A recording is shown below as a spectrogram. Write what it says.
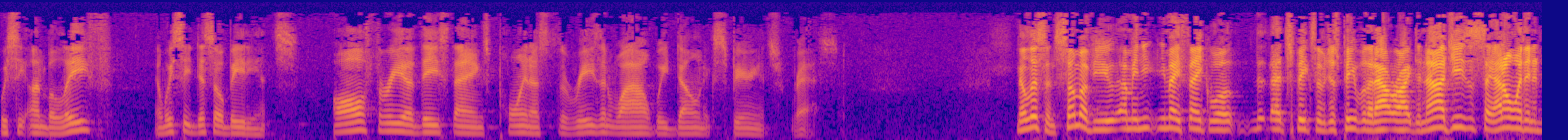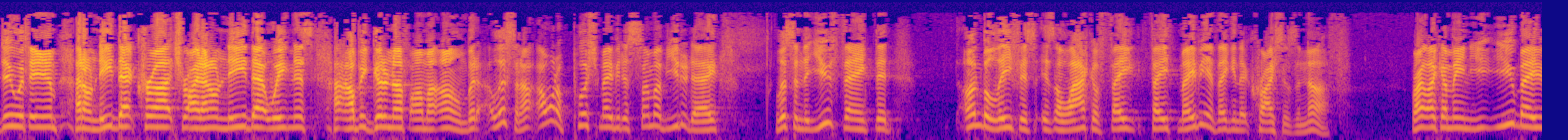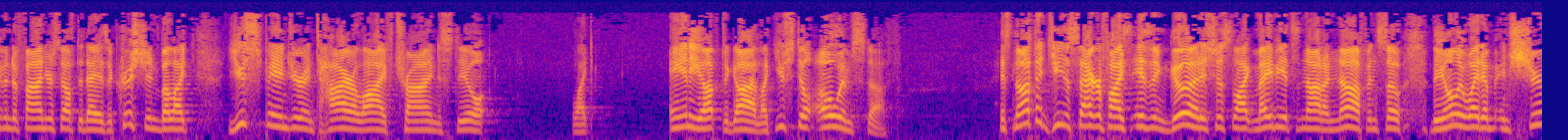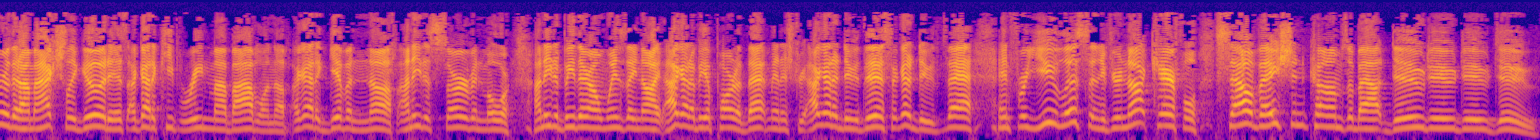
we see unbelief, and we see disobedience. All three of these things point us to the reason why we don't experience rest. Now listen, some of you, I mean, you, you may think, well, th- that speaks of just people that outright deny Jesus, say, I don't want anything to do with Him, I don't need that crutch, right? I don't need that weakness, I- will be good enough on my own. But listen, I, I want to push maybe to some of you today, listen, that you think that unbelief is, is a lack of faith, faith maybe in thinking that Christ is enough. Right? Like, I mean, you, you may even define yourself today as a Christian, but like, you spend your entire life trying to still, like, ante up to God, like you still owe Him stuff. It's not that Jesus' sacrifice isn't good, it's just like maybe it's not enough. And so the only way to ensure that I'm actually good is I gotta keep reading my Bible enough. I gotta give enough. I need to serve in more. I need to be there on Wednesday night. I gotta be a part of that ministry. I gotta do this. I gotta do that. And for you, listen, if you're not careful, salvation comes about do, do, do, do.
